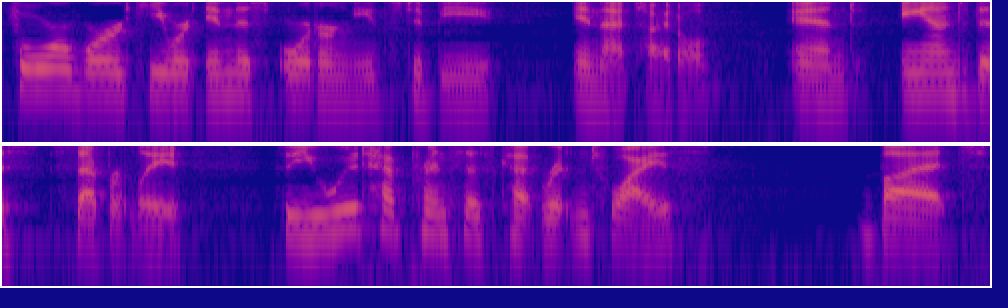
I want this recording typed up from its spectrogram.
four word keyword in this order needs to be in that title and and this separately. So you would have princess cut written twice, but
